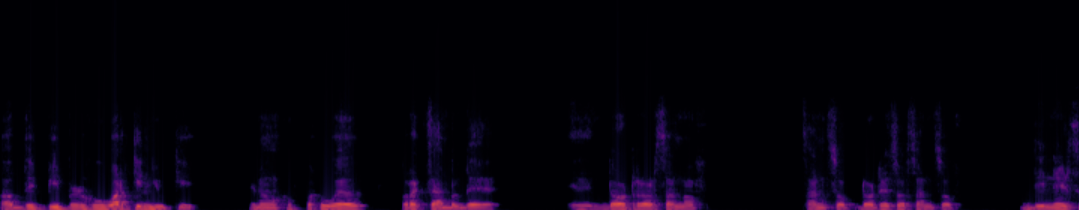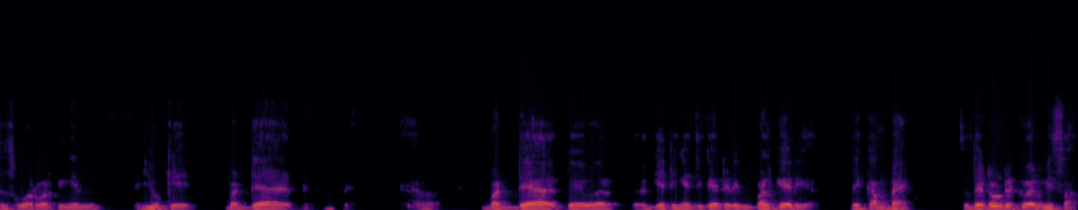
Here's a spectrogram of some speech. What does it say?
of the people who work in UK, you know, who have, for example, the uh, daughter or son of sons of daughters or sons of the nurses who are working in UK, but they uh, but they are, they were getting educated in Bulgaria. They come back, so they don't require visa.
